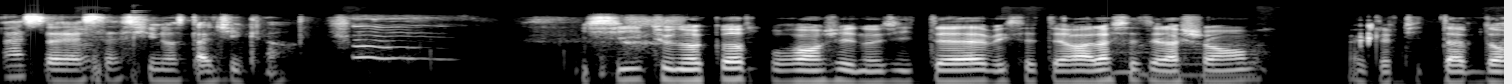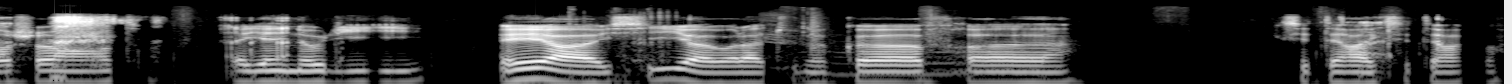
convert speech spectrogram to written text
Ah, c'est c'est- je suis nostalgique là. Ici, tous nos coffres pour ranger nos items, etc. Là, c'était la chambre, avec la petite table d'enchante. Là, il y a nos lits. Et euh, ici, euh, voilà, tous nos coffres, euh, etc., Ouais. etc., quoi.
